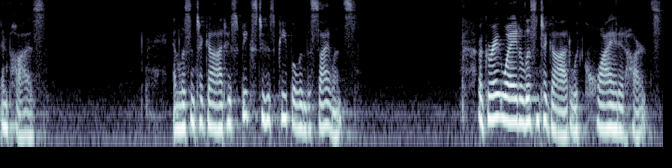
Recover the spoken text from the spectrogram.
and pause and listen to God who speaks to his people in the silence. A great way to listen to God with quieted hearts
